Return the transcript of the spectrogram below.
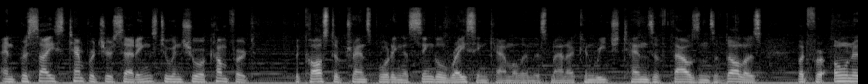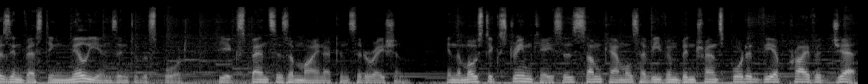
and precise temperature settings to ensure comfort. The cost of transporting a single racing camel in this manner can reach tens of thousands of dollars, but for owners investing millions into the sport, the expense is a minor consideration. In the most extreme cases, some camels have even been transported via private jet,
